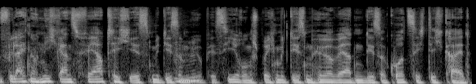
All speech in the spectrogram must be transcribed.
vielleicht noch nicht ganz fertig ist mit dieser mhm. Myopisierung, sprich mit diesem Höherwerden dieser Kurzsichtigkeit.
